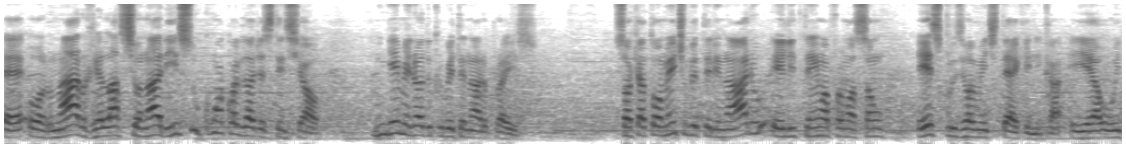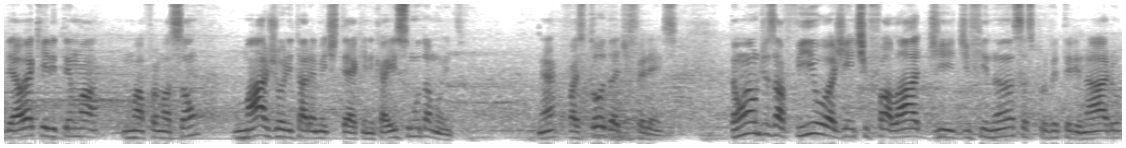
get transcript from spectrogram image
é, ornar, relacionar isso com a qualidade assistencial. Ninguém melhor do que o veterinário para isso. Só que atualmente o veterinário ele tem uma formação exclusivamente técnica e é, o ideal é que ele tenha uma, uma formação majoritariamente técnica. Isso muda muito né? Faz toda a diferença. Então é um desafio a gente falar de, de finanças para o veterinário,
